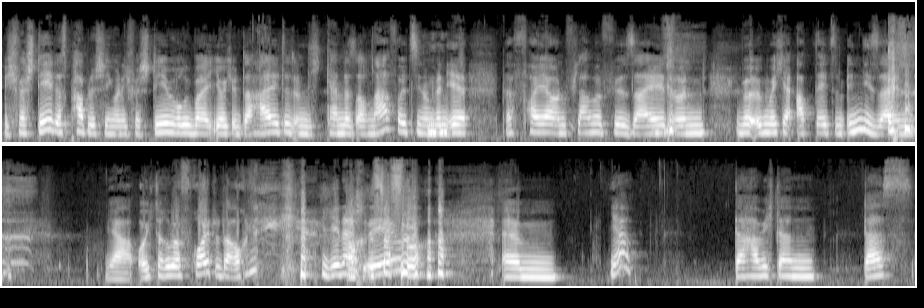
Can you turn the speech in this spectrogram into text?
ich verstehe das Publishing und ich verstehe, worüber ihr euch unterhaltet und ich kann das auch nachvollziehen. Und wenn Mhm. ihr da Feuer und Flamme für seid und über irgendwelche Updates im InDesign ja, euch darüber freut oder auch nicht, je nachdem. Ach, ist das so? Ähm, ja, da habe ich dann das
